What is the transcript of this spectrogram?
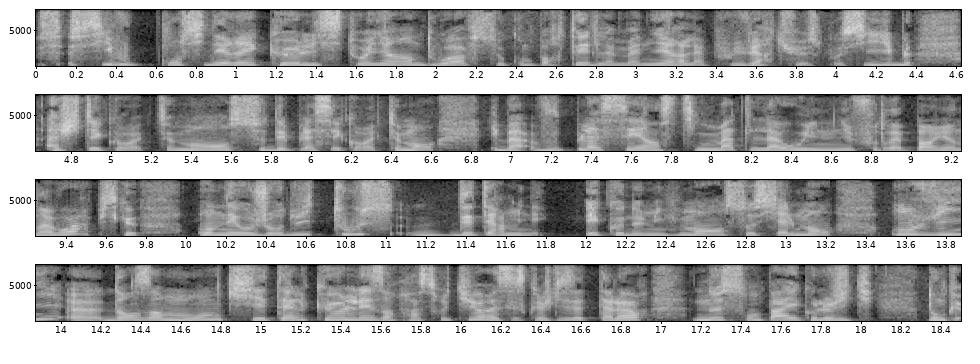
si vous considérez que les citoyens doivent se comporter de la manière la plus vertueuse possible, acheter correctement, se déplacer correctement, et eh ben vous placez un stigmate là où il ne faudrait pas y en avoir, puisque on est aujourd'hui tous déterminés économiquement, socialement, on vit euh, dans un monde qui est tel que les infrastructures, et c'est ce que je disais tout à l'heure, ne sont pas écologiques. Donc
